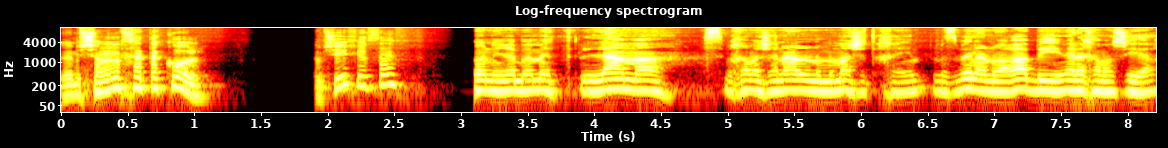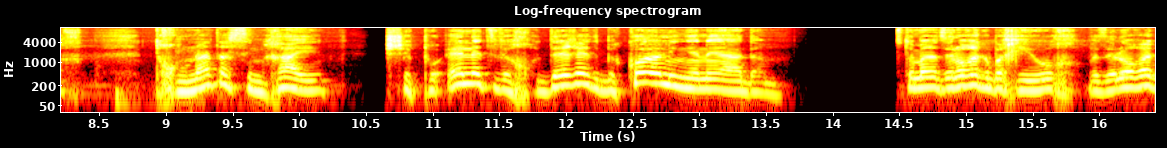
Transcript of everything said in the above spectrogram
זה משנה לך את הכל. תמשיך, יוסף. בואו נראה באמת למה השמחה משנה לנו ממש את החיים. מסביר לנו הרבי מלך המשיח. תכונת השמחה היא שפועלת וחודרת בכל ענייני האדם. זאת אומרת, זה לא רק בחיוך, וזה לא רק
